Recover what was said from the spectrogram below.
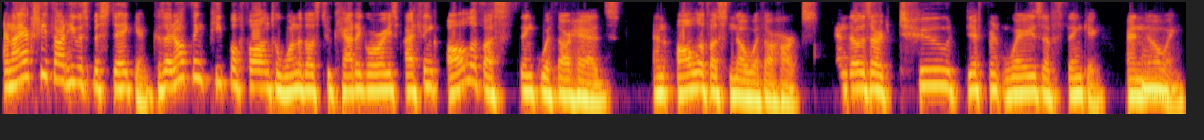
And I actually thought he was mistaken because I don't think people fall into one of those two categories. I think all of us think with our heads and all of us know with our hearts. And those are two different ways of thinking and mm-hmm. knowing.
